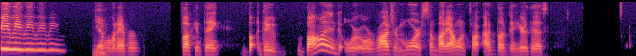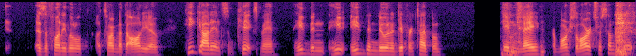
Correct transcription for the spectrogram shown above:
bee wee wee wee wee, yep. whatever fucking thing. But dude, Bond or or Roger Moore or somebody, I want to talk. I'd love to hear this as a funny little uh, talking about the audio. He got in some kicks, man. He'd been he he'd been doing a different type of MMA or martial arts or some shit.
